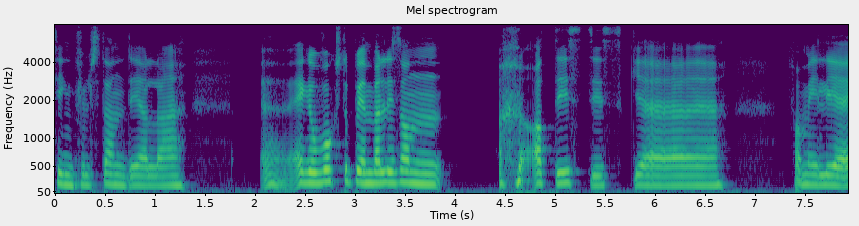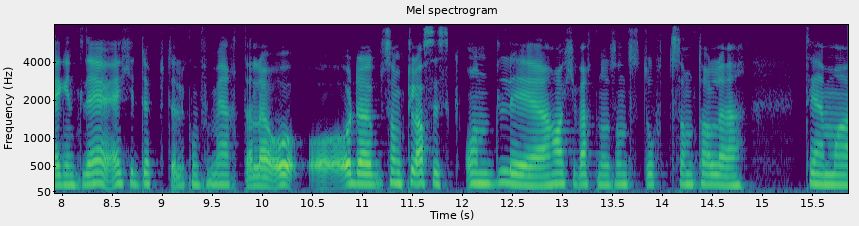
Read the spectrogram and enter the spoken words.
ting fullstendig, eller uh, Jeg er jo vokst opp i en veldig sånn ateistisk eh, familie, egentlig. Jeg er ikke døpt eller konfirmert, eller Og, og, og det sånn klassisk åndelige har ikke vært noe sånn stort samtaletema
